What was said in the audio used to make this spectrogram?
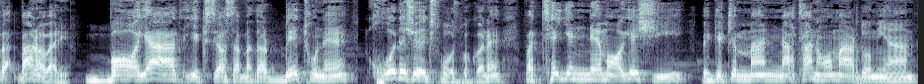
و بنابراین باید یک سیاستمدار بتونه خودش رو expose بکنه و طی نمایشی بگه که من نه تنها مردمیم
